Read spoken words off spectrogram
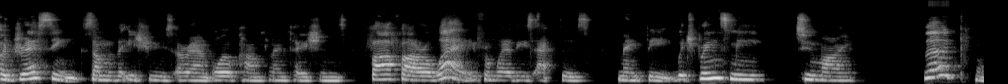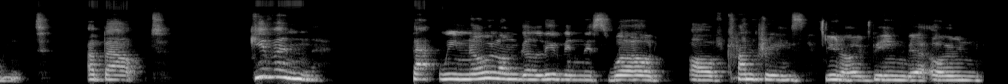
addressing some of the issues around oil palm plantations far, far away from where these actors may be. Which brings me to my third point about given that we no longer live in this world of countries, you know, being their own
